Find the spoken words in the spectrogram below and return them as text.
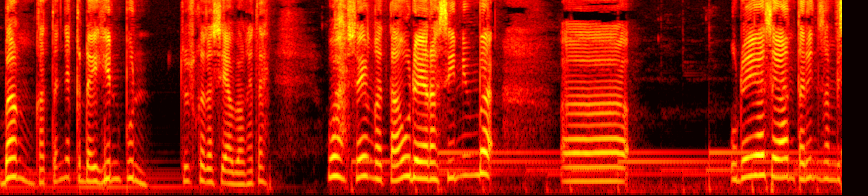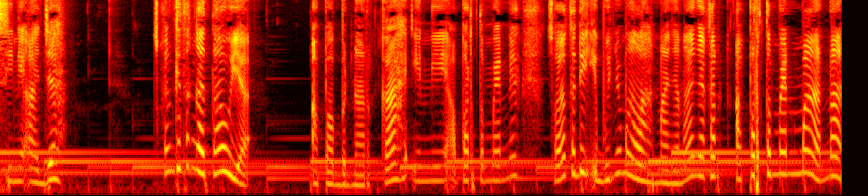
bang katanya kedai pun. Terus kata si abangnya teh wah saya nggak tahu daerah sini mbak. Uh, udah ya saya anterin sampai sini aja. Terus kan kita nggak tahu ya apa benarkah ini apartemennya? Soalnya tadi ibunya malah nanya-nanya kan apartemen mana?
